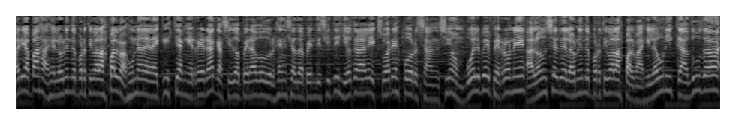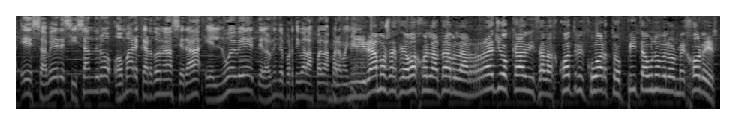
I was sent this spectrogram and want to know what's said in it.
Varias bajas en la Unión Deportiva Las Palmas, una de la de Cristian Herrera, que ha sido operado de urgencia de apendicitis, y otra de Alex Suárez por sanción. Vuelve Perrone al 11 de la Unión Deportiva Las Palmas. Y la única duda es saber si Sandro Omar Cardona será el 9 de la Unión Deportiva Las Palmas para mañana. Miramos hacia abajo en la tabla. Rayo Cádiz a las 4 y cuarto. Pita uno de los mejores.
